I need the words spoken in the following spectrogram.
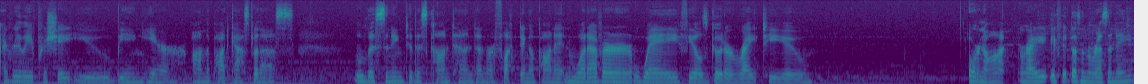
I really appreciate you being here on the podcast with us, listening to this content and reflecting upon it in whatever way feels good or right to you. Or not, right? If it doesn't resonate,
